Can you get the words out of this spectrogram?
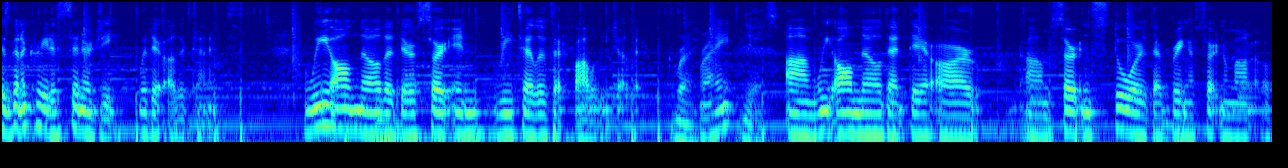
is going to create a synergy with their other tenants. We all know that there are certain retailers that follow each other, Right. right? Yes. Um, we all know that there are um, certain stores that bring a certain amount of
